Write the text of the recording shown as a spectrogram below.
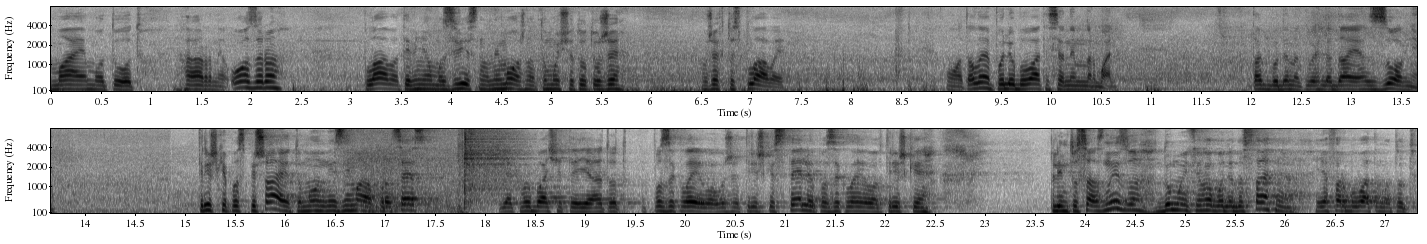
Маємо тут гарне озеро. Плавати в ньому, звісно, не можна, тому що тут вже хтось плаває. От, але полюбуватися ним нормально. Так будинок виглядає ззовні. Трішки поспішаю, тому не знімав процес. Як ви бачите, я тут позаклеював вже трішки стелю, позаклеював трішки плінтуса знизу. Думаю, цього буде достатньо. Я фарбуватиму тут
